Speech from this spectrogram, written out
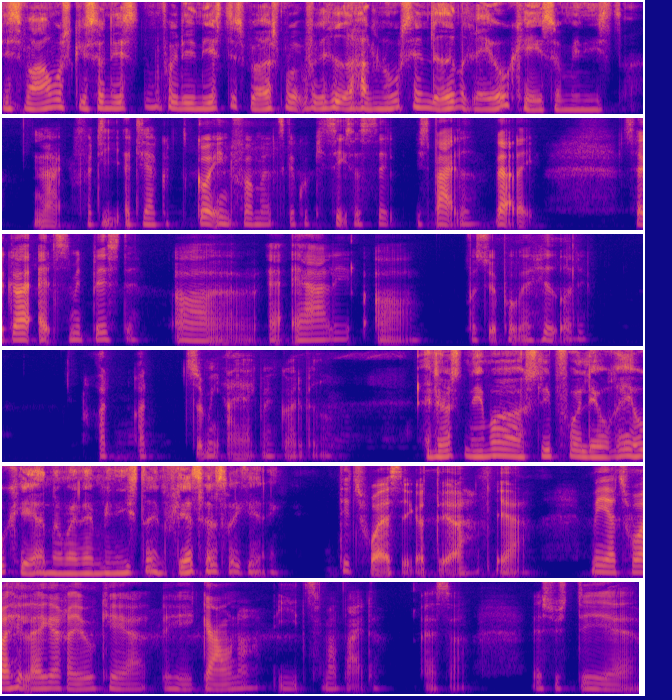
Det svarer måske så næsten på det næste spørgsmål, for det hedder, har du nogensinde lavet en revkage som minister? Nej, fordi at jeg går ind for, at man skal kunne se sig selv i spejlet hver dag. Så jeg gør altid mit bedste, og er ærlig, og forsøger på at være hederlig. Og, og så mener jeg ikke, man gør det bedre. Er det også nemmere at slippe for at lave revkager, når man er minister i en flertalsregering? Det tror jeg sikkert, det er. Ja. Men jeg tror heller ikke, at revkager øh, gavner i et samarbejde. Altså, jeg synes, det er...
